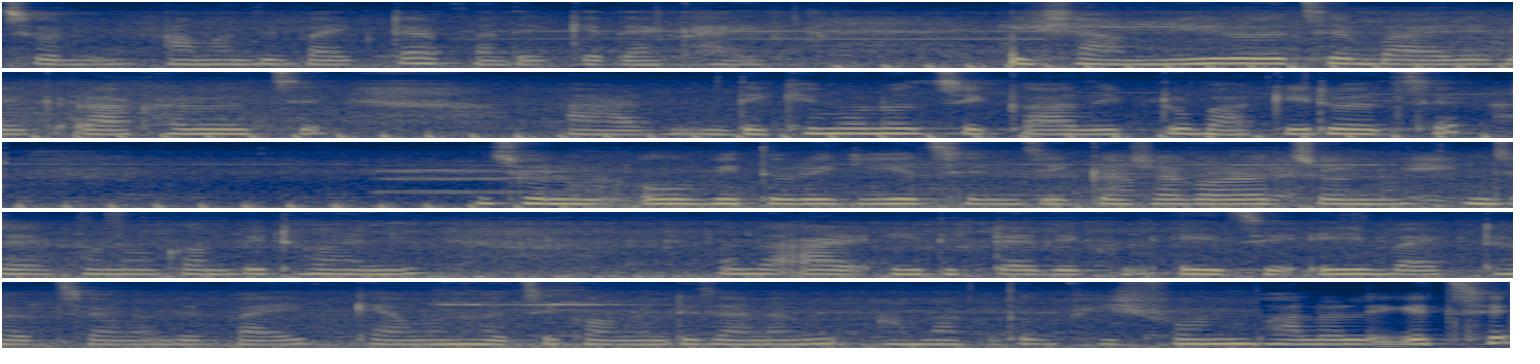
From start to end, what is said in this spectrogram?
চলুন, আমাদের বাইকটা আপনাদেরকে দেখাই। এই সামনেই রয়েছে, বাইরে রাখা রয়েছে। আর দেখে মনে হচ্ছে কাজ একটু বাকি রয়েছে। চলুন, ও ভিতরে গিয়েছেন জিজ্ঞাসা করার জন্য যে এখনও কমপ্লিট হয়নি। আর এই দিকটায় দেখুন, এই যে এই বাইকটা হচ্ছে আমাদের বাইক কেমন হয়েছে কমেন্টে জানাবেন। আমার তো ভীষণ ভালো লেগেছে,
